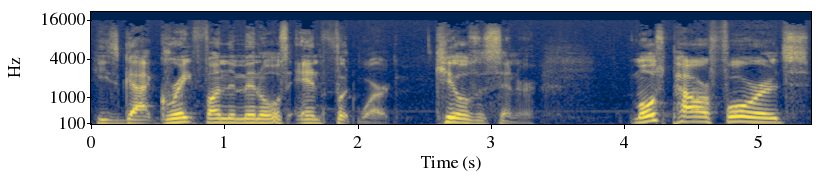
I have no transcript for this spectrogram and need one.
He's got great fundamentals and footwork. Kills a center. Most power forwards,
